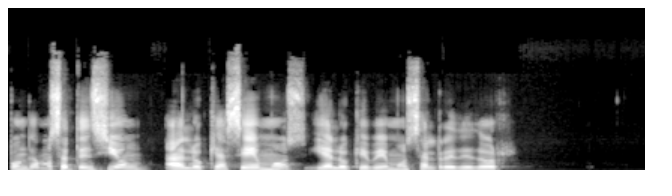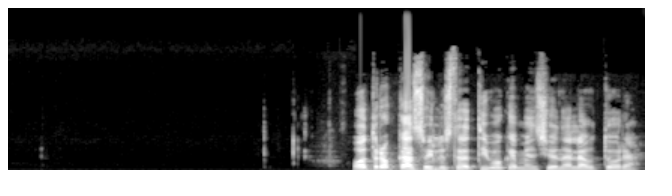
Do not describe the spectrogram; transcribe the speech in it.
Pongamos atención a lo que hacemos y a lo que vemos alrededor. Otro caso ilustrativo que menciona la autora.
